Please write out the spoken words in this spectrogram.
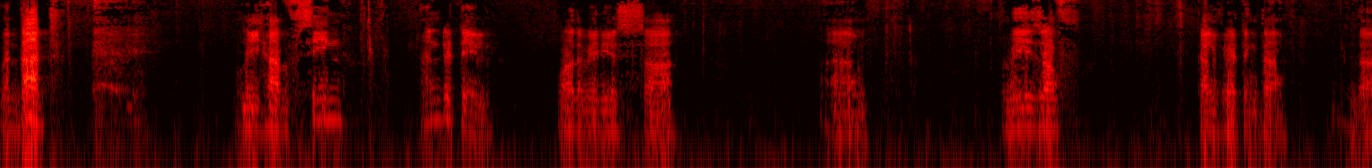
with that we have seen in detail what are the various uh, um, ways of calculating the, the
